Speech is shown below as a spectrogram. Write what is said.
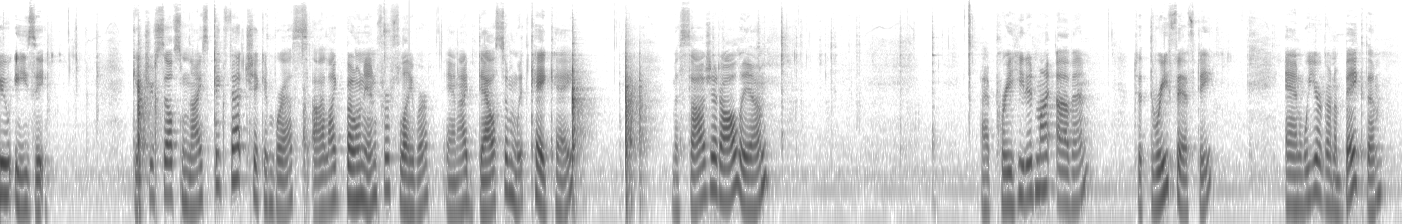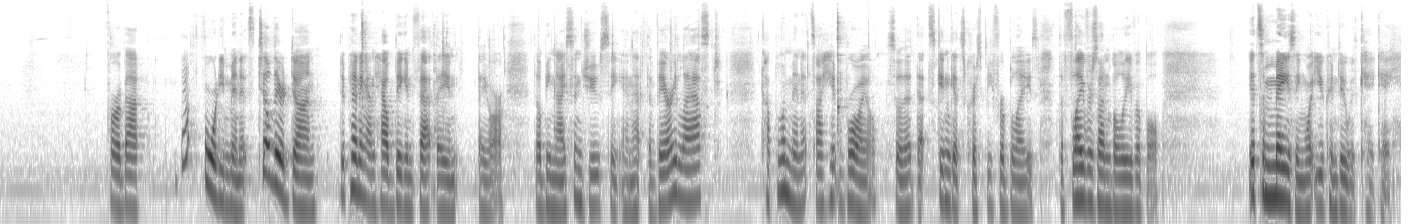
too easy. Get yourself some nice big fat chicken breasts. I like bone in for flavor. And I douse them with KK. Massage it all in. I preheated my oven to 350 and we are going to bake them for about about 40 minutes till they're done depending on how big and fat they they are. They'll be nice and juicy and at the very last couple of minutes I hit broil so that that skin gets crispy for blaze. The flavor's unbelievable. It's amazing what you can do with KK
